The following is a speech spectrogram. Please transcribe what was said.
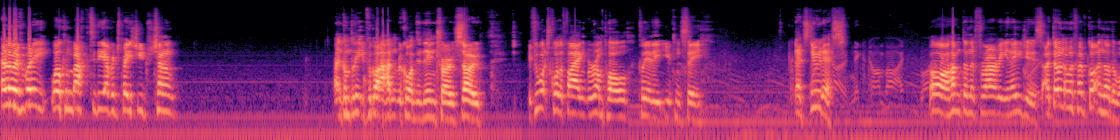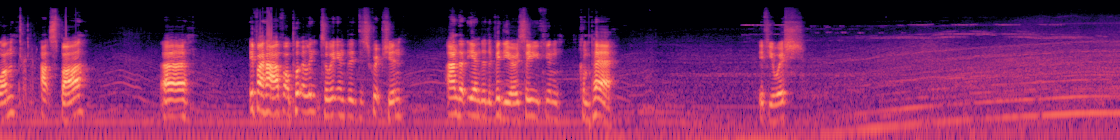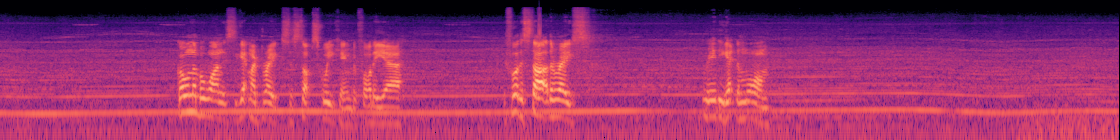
Hello everybody, welcome back to the Average Pace YouTube channel. I completely forgot I hadn't recorded an intro, so if you watch qualifying, we're on pole, clearly you can see. Let's do this. Oh, I haven't done a Ferrari in ages. I don't know if I've got another one at Spa. Uh, if I have, I'll put a link to it in the description and at the end of the video so you can compare. If you wish. Goal number one is to get my brakes to stop squeaking before the uh, before the start of the race. Really get them warm.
